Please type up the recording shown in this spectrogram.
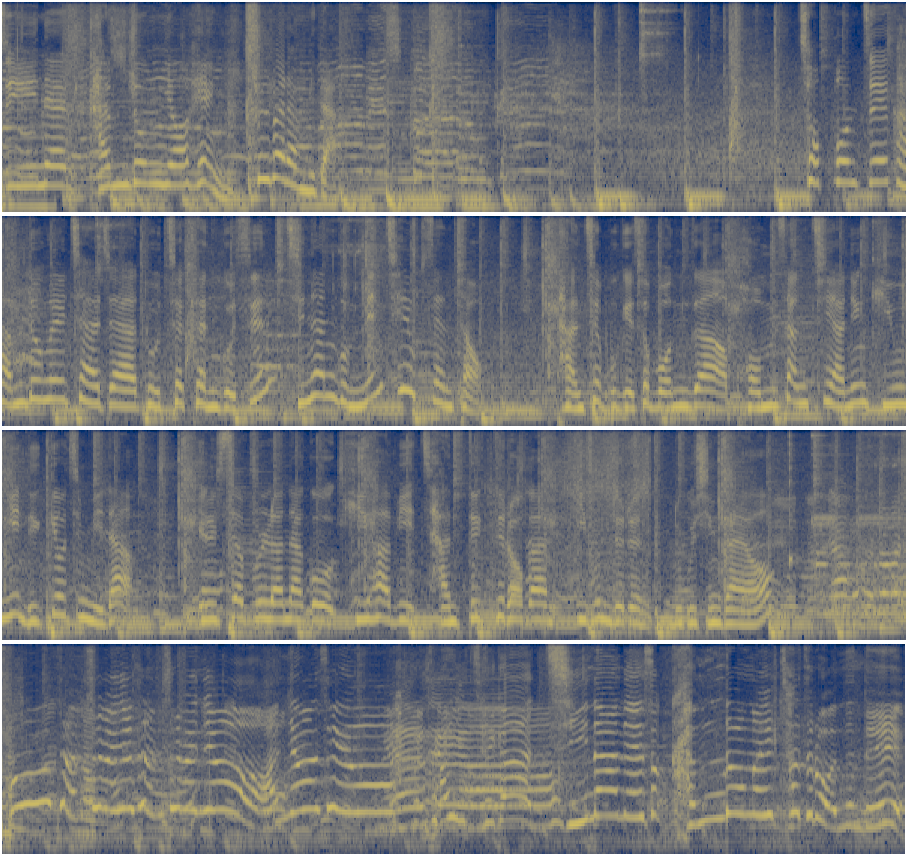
진한 감동 여행 출발합니다. 첫 번째 감동을 찾아 도착한 곳은 진안군민체육센터. 단체복에서 뭔가 범상치 않은 기운이 느껴집니다. 일사불란하고 기합이 잔뜩 들어간 이분들은 누구신가요? 잠시만요 잠시만요 안녕하세요 아니 제가 진안에서 감동을 찾으러 왔는데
